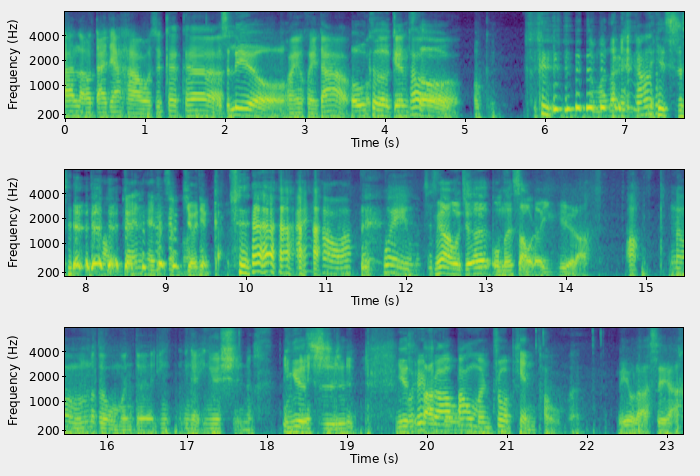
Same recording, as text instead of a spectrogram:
Hello，大家好，我是克克，我是六，欢迎回到欧克 Game Talk。OK，怎么了？你刚刚 没事，好干还是什么？有点干。还好啊，不会。没有，我觉得我们少了音乐了。哦，那我们那个我们的音那个音乐师呢？音乐师，音乐师不是说要帮我们做片头吗？没有啦，谁啊？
